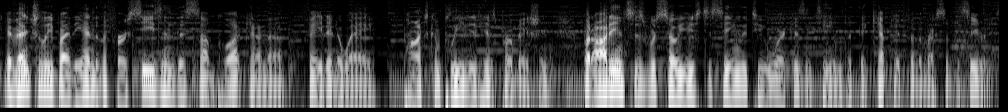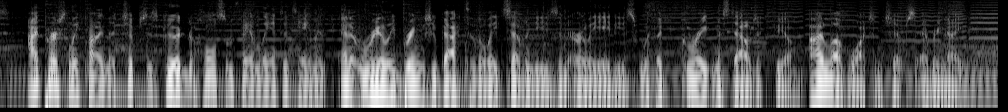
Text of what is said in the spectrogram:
Eventually, by the end of the first season, this subplot kind of faded away. Ponch completed his probation, but audiences were so used to seeing the two work as a team that they kept it for the rest of the series. I personally find that Chips is good, wholesome family entertainment, and it really brings you back to the late 70s and early 80s with a great nostalgic feel. I love watching Chips every night.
